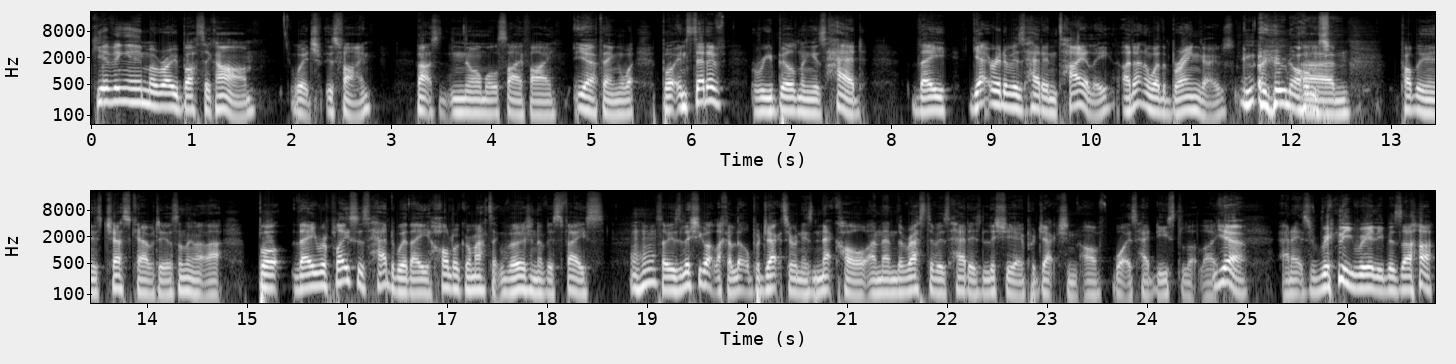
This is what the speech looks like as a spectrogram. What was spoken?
giving him a robotic arm, which is fine. That's normal sci-fi Yeah. thing. But instead of rebuilding his head, they get rid of his head entirely. I don't know where the brain goes. Who knows? Um, probably in his chest cavity or something like that. But they replace his head with a hologrammatic version of his face. Mm-hmm. So he's literally got like a little projector in his neck hole, and then the rest of his head is literally a projection of what his head used to look like. Yeah. And it's really, really bizarre.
